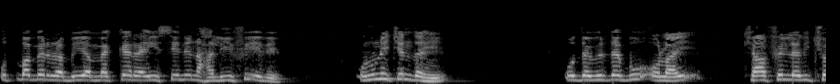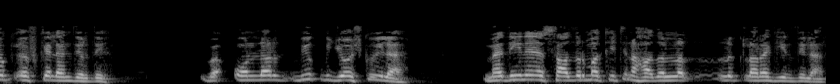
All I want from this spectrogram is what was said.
Utba bin Rabia Mekke reisinin halifi idi. Onun için dahi o devirde bu olay kafirleri çok öfkelendirdi. Ve onlar büyük bir coşkuyla Medine'ye saldırmak için hazırlıklara girdiler.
